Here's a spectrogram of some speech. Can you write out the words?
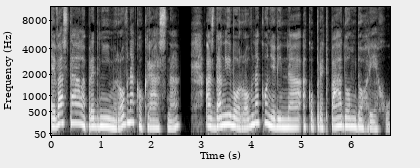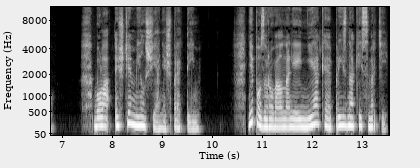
Eva stála pred ním rovnako krásna a zdanlivo rovnako nevinná ako pred pádom do hriechu. Bola ešte milšia než predtým. Nepozoroval na nej nejaké príznaky smrti.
